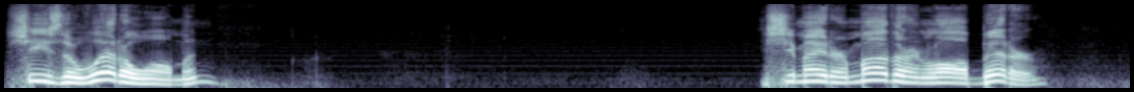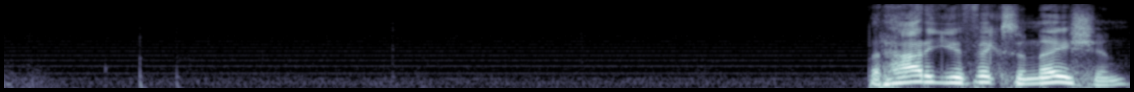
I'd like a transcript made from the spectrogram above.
She's a widow woman. She made her mother in law bitter. But how do you fix a nation?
